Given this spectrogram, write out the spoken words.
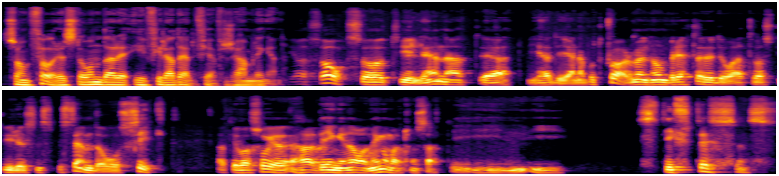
som föreståndare i Philadelphia församlingen. Jag sa också till henne att, att vi hade gärna bott kvar, men hon berättade då att det var styrelsens bestämda åsikt. Att det var så. Jag hade ingen aning om att hon satt i, i stiftelsens.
